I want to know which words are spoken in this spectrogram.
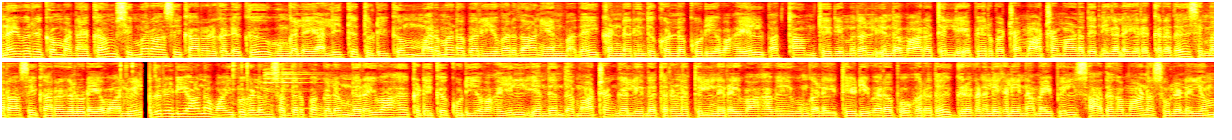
அனைவருக்கும் வணக்கம். சிம்ம ராசிக்காரர்களுக்கு உங்களை அழிக்க துடிக்கும் மர்ம நபர் இவர்தான் என்பதை கண்டறிந்து கொள்ளக்கூடிய வகையில் பத்தாம் தேதி முதல் இந்த வாரத்தில் எப்பேற்பட்ட மாற்றமானது நிகழ இருக்கிறது. சிம்ம ராசிக்காரர்களுடைய வாழ்வில் அதிரடியான வாய்ப்புகளும் சந்தர்ப்பங்களும் நிறைவாக கிடைக்கக்கூடிய வகையில் எந்தெந்த மாற்றங்கள் இந்த தருணத்தில் நிறைவாகவே உங்களை தேடி வரப்போகிறது. கிரகநிலைகளின் அமைப்பில் சாதகமான சூழலையும்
